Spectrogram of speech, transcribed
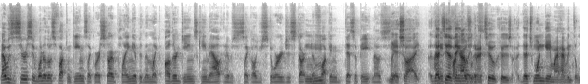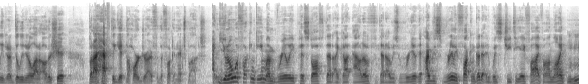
that was seriously one of those fucking games like where I started playing it, but then like other games came out, and it was just like all your storage is starting to mm-hmm. fucking dissipate, and I was like, yeah, so I that's to the other thing I was looking this. at too because that's one game I haven't deleted. I've deleted a lot of other shit, but I have to get the hard drive for the fucking Xbox. You know what fucking game I'm really pissed off that I got out of that I was really I was really fucking good at it was GTA 5 online. Mm-hmm.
